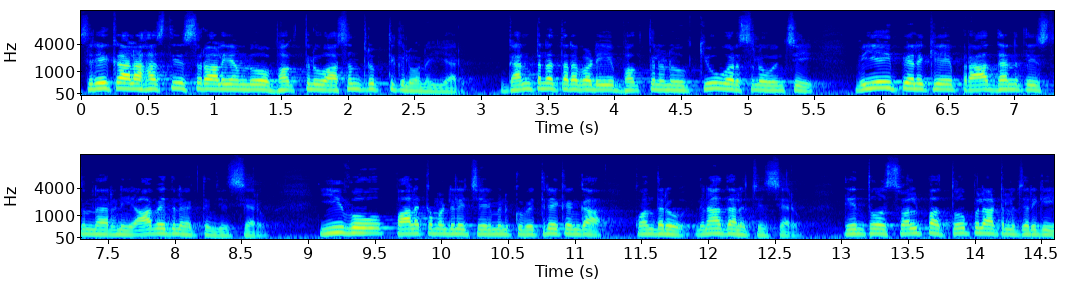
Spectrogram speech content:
శ్రీకాళహస్తీశ్వరాలయంలో భక్తులు అసంతృప్తికి లోనయ్యారు. గంటల తరబడి భక్తులను క్యూ వరుసలో ఉంచి వీఐపీలకే ప్రాధాన్యత ఇస్తున్నారని ఆవేదన వ్యక్తం చేశారు. ఈవో పాలక మండలి చైర్మన్కు వ్యతిరేకంగా కొందరు నినాదాలు చేశారు. దీంతో స్వల్ప తోపులాటలు జరిగి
